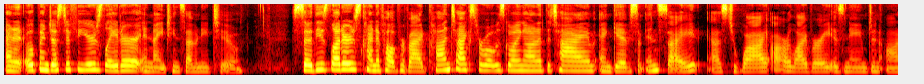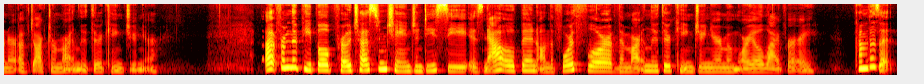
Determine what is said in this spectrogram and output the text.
And it opened just a few years later in 1972. So these letters kind of help provide context for what was going on at the time and give some insight as to why our library is named in honor of Dr. Martin Luther King Jr. Up from the People Protest and Change in DC is now open on the fourth floor of the Martin Luther King Jr. Memorial Library. Come visit.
